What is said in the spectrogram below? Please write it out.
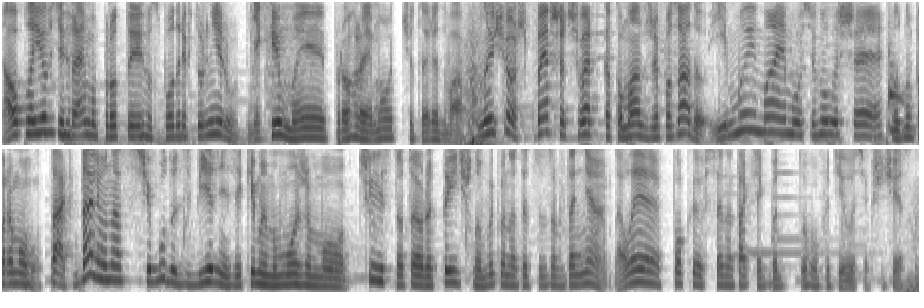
А у плей-офф зіграємо проти господарів турніру, яким ми програємо 4-2. Ну і що ж, перша чвертка команд вже позаду, і ми маємо всього лише одну перемогу. Так, далі у нас ще будуть збірні, з якими ми можемо чисто теоретично виконати це завдання, але поки все не так, як би того хотілося, якщо чесно.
